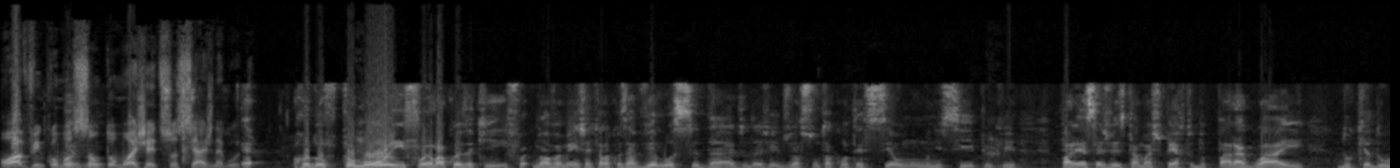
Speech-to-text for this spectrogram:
óbvio, em comoção, tomou as redes sociais, né, Guto? É, Rodolfo, tomou e foi uma coisa que, foi, novamente, aquela coisa, a velocidade das redes. O assunto aconteceu num município que parece às vezes estar mais perto do Paraguai do que do,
